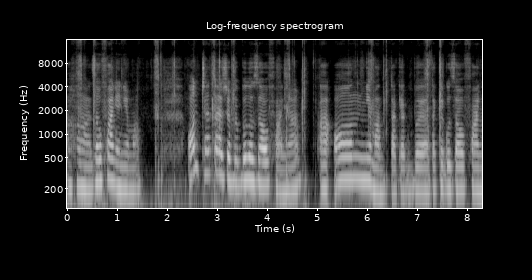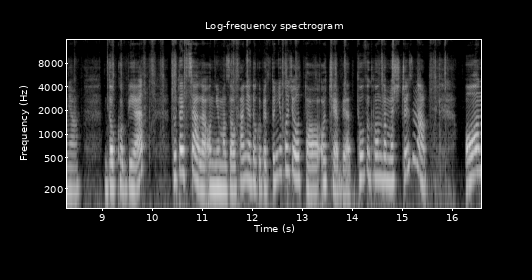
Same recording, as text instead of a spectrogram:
Aha, zaufania nie ma. On czeka, żeby było zaufania, a on nie ma tak jakby takiego zaufania do kobiet. Tutaj wcale on nie ma zaufania do kobiet. Tu nie chodzi o to, o ciebie. Tu wygląda mężczyzna. On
